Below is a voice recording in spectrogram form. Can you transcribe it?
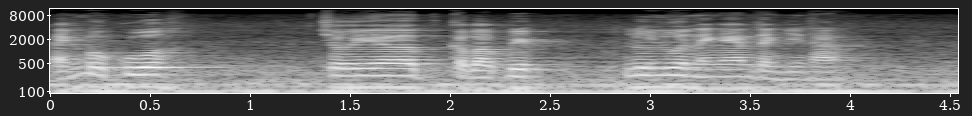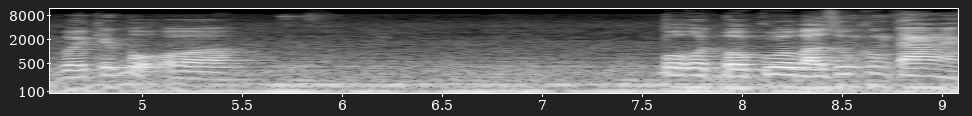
đánh bầu cua chơi ờ, cờ bạc biệp luôn luôn anh em giành chiến thắng. Với cái bộ ờ, bộ hột bầu cua báo dung không tang này.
